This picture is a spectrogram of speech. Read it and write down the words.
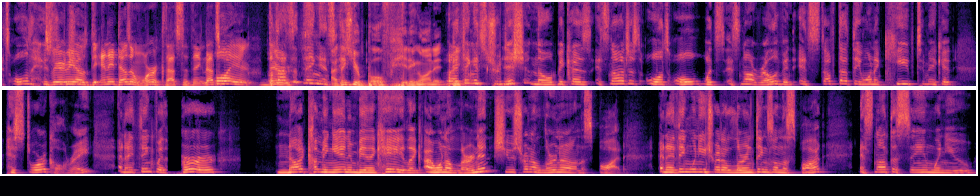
It's old It's history. very out, and it doesn't work. That's the thing. That's Well, why but they're that's the thing. It's, I think it's- you're both hitting on it. But I think it's tradition though, because it's not just oh, it's old. What's it's not relevant. It's stuff that they want to keep to make it historical, right? And I think with her not coming in and being like, "Hey, like I want to learn it," she was trying to learn it on the spot. And I think when you try to learn things on the spot, it's not the same when you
